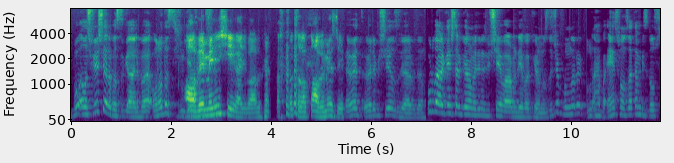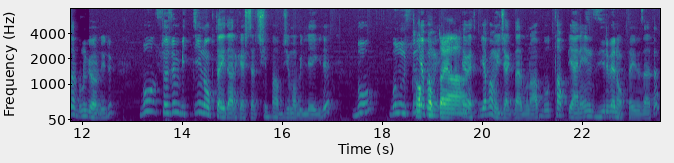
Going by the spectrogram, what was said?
Bu alışveriş arabası galiba. Ona da skin AVM'nin şeyi galiba abi. Bak altta AVM yazıyor. Evet öyle bir şey yazıyor harbiden. Burada arkadaşlar görmediğiniz bir şey var mı diye bakıyorum hızlıca. Bunları bunlar, ha, en son zaten biz dostlar bunu gördüydük. Bu sözün bittiği noktaydı arkadaşlar Çin PUBG Mobile ile ilgili. Bu bunun üstünü Top nokta ya. Evet yapamayacaklar bunu abi. Bu top yani en zirve noktaydı zaten.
